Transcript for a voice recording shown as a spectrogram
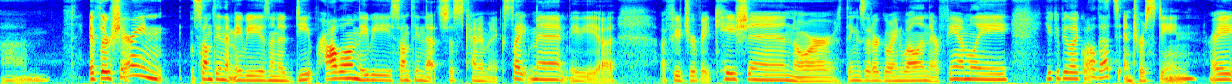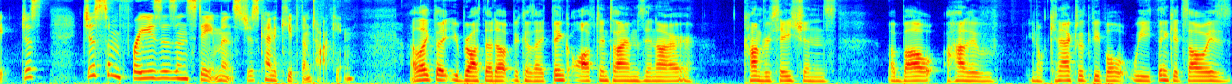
Um, if they're sharing something that maybe isn't a deep problem, maybe something that's just kind of an excitement, maybe a, a future vacation or things that are going well in their family, you could be like, well, that's interesting, right? Just just some phrases and statements just kind of keep them talking. I like that you brought that up because I think oftentimes in our conversations about how to, you know, connect with people, we think it's always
